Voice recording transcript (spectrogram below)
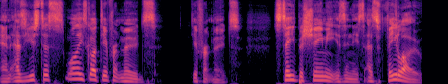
And as Eustace, well, he's got different moods. Different moods. Steve Buscemi is in this as Philo.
